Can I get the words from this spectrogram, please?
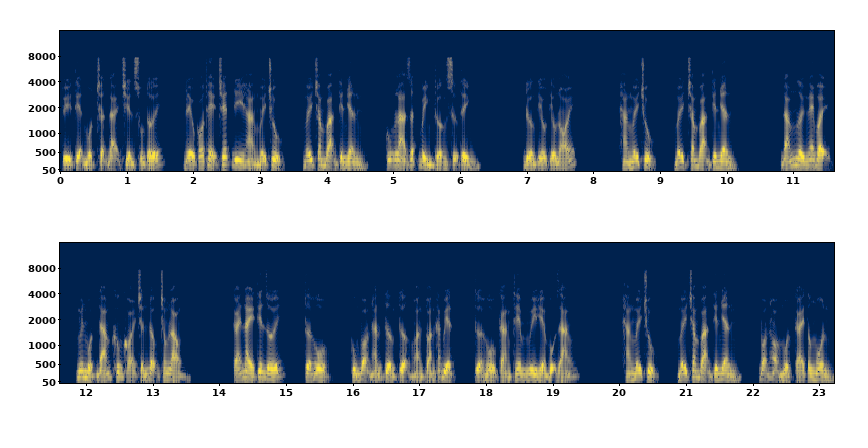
tùy tiện một trận đại chiến xuống tới, đều có thể chết đi hàng mấy chủ, mấy trăm vạn tiên nhân, cũng là rất bình thường sự tình. Đường Tiếu Tiếu nói, hàng mấy chủ, mấy trăm vạn tiên nhân. Đám người nghe vậy, nguyên một đám không khỏi chấn động trong lòng. Cái này tiên giới, tựa hồ, cùng bọn hắn tưởng tượng hoàn toàn khác biệt, tựa hồ càng thêm nguy hiểm bộ dáng. Hàng mấy chục, mấy trăm vạn tiên nhân, bọn họ một cái tông môn,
